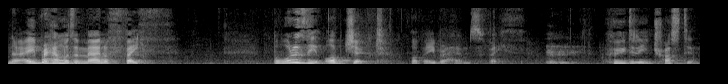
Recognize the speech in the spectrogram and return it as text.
Now, Abraham was a man of faith. But what is the object of Abraham's faith? Who did he trust in?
